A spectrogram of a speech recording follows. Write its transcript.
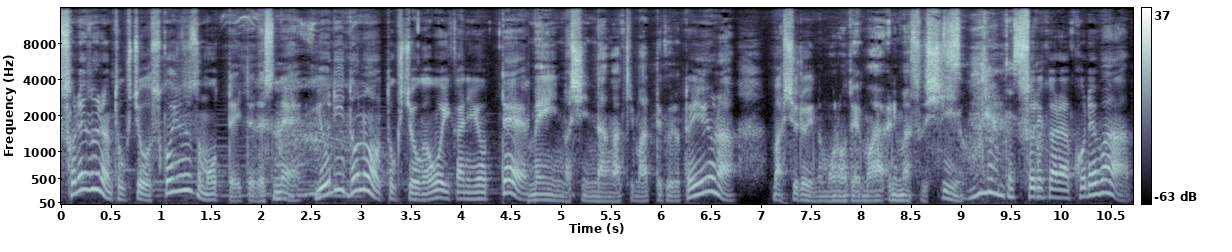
それぞれの特徴を少しずつ持っていてですね、よりどの特徴が多いかによってメインの診断が決まってくるというような、まあ、種類のものでもありますし、そうなんですそれからこれは、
